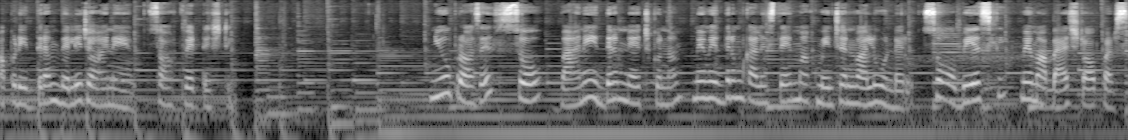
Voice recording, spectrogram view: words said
అప్పుడు ఇద్దరం వెళ్ళి జాయిన్ అయ్యాం software testing. New process so బాగానే ఇద్దరం నేర్చుకున్నాం. మేమిద్దరం కలిస్తే మాకు మించిన వాళ్ళు ఉండరు. సో ఆబ్వియస్లీ మేము ఆ బ్యాచ్ టాపర్స్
